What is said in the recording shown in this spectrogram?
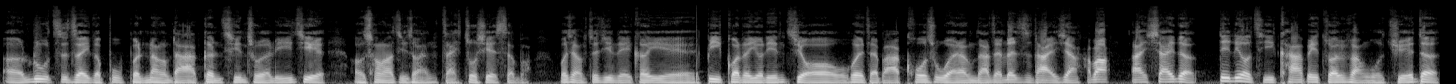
呃，录制这一个部分，让大家更清楚的理解，呃，创造集团在做些什么。我想最近雷哥也闭关了有点久，我会再把他 call 出来，让大家再认识他一下，好不好？来，下一个第六集咖啡专访，我觉得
